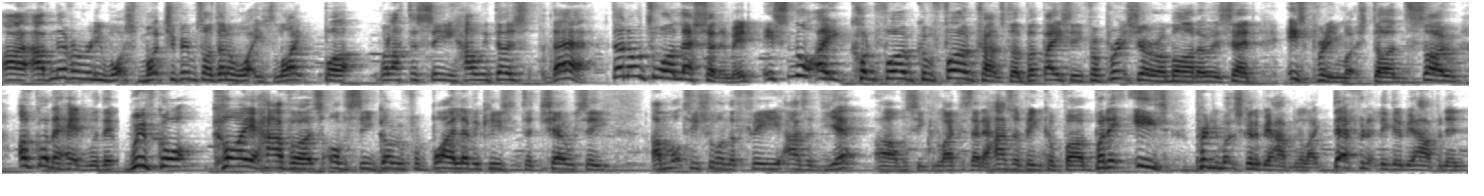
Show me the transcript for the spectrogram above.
I, have never really watched much of him, so I don't know what he's like. But we'll have to see how he does there. Then on to our left centre mid. It's not a confirmed, confirmed transfer. But basically, Fabrizio Romano has said it's pretty much done. So I've gone ahead with it. We've got Kai Havertz, obviously going from Bayer Leverkusen to Chelsea. I'm not too sure on the fee as of yet. Obviously, like I said, it hasn't been confirmed, but it is pretty much going to be happening. Like, definitely going to be happening.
